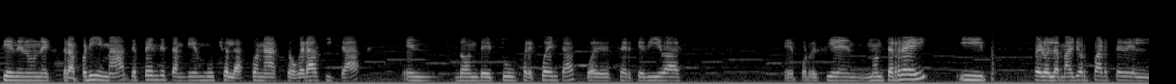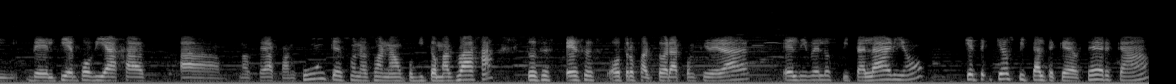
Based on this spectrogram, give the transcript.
tienen una extra prima. Depende también mucho de la zona geográfica en donde tú frecuentas. Puede ser que vivas, eh, por decir, en Monterrey y pero la mayor parte del, del tiempo viajas a, no sé, a Cancún, que es una zona un poquito más baja. Entonces, eso es otro factor a considerar. El nivel hospitalario, qué, qué hospital te queda cerca,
